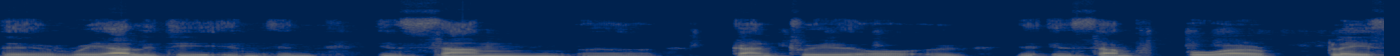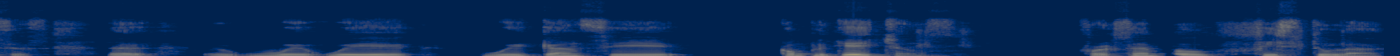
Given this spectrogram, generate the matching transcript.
the reality in in in some uh, country or uh, in some poor places. Uh, we we we can see complications, for example, fistula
